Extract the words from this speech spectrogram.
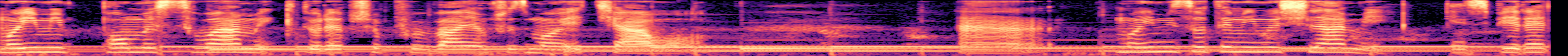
moimi pomysłami, które przepływają przez moje ciało, moimi złotymi myślami, inspira-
